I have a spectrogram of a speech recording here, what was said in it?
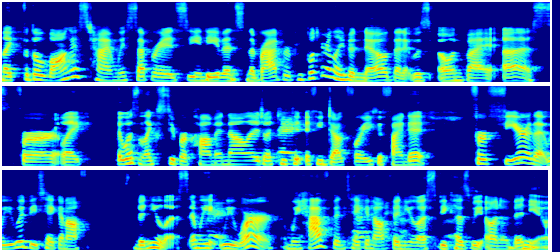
like for the longest time we separated C and D events and the Bradford. People didn't really even know that it was owned by us for like it wasn't like super common knowledge. Like you could if you dug for it, you could find it. For fear that we would be taken off venue list. and we Right. we were, and we have been taken been off venue list because we own a venue.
